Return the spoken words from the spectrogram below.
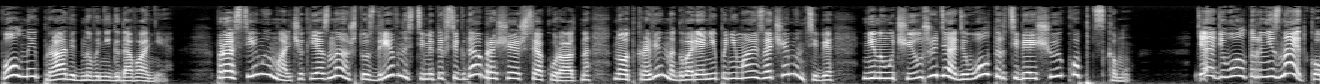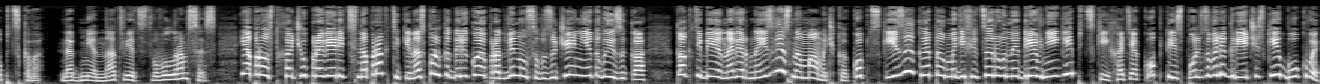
полный праведного негодования. «Прости, мой мальчик, я знаю, что с древностями ты всегда обращаешься аккуратно, но, откровенно говоря, не понимаю, зачем он тебе. Не научил же дядя Уолтер тебя еще и коптскому». «Дядя Уолтер не знает коптского», — надменно ответствовал Рамсес. «Я просто хочу проверить на практике, насколько далеко я продвинулся в изучении этого языка. Как тебе, наверное, известно, мамочка, коптский язык — это модифицированный древнеегипетский, хотя копты использовали греческие буквы».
